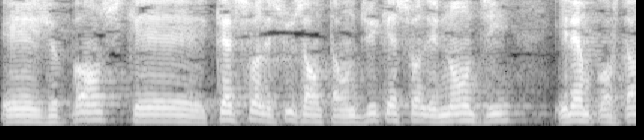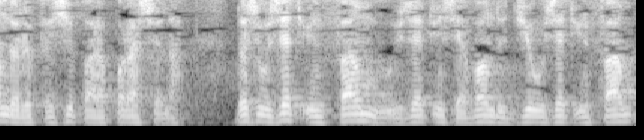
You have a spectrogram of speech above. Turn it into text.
Et je pense que quels sont les sous-entendus? Quels sont les non-dits? Il est important de réfléchir par rapport à cela. Donc si vous êtes une femme, vous êtes une servante de Dieu, vous êtes une femme,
